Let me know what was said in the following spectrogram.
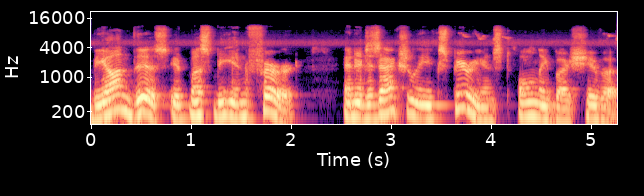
Beyond this, it must be inferred, and it is actually experienced only by Shiva.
